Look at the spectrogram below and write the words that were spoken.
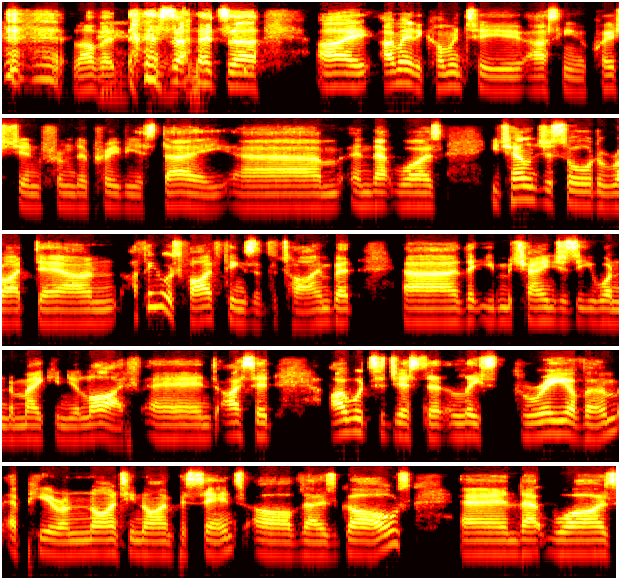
Love it. so it's uh, I I made a comment to you asking a question from the previous day, um, and that was you challenged us all to write down. I think it was five things at the time, but uh, that you changes that you wanted to make in your life. And I said I would suggest that at least three of them appear on ninety nine percent of those goals, and that was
